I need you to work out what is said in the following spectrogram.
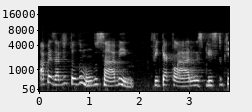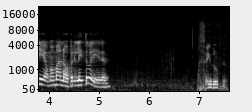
apesar de todo mundo sabe, fica claro, explícito que é uma manobra eleitoreira. Sem dúvida.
